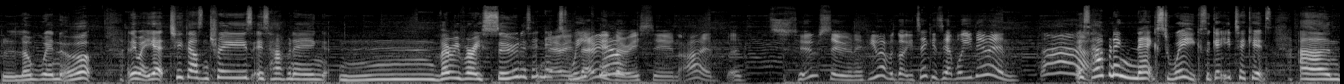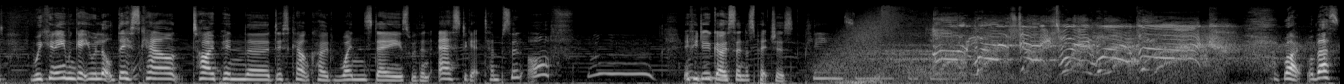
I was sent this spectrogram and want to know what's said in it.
Blowing up. Anyway, yeah, 2000 Trees is happening mm, very very soon. Is it next very, week very, now? very soon. I uh, too soon. If you haven't got your tickets yet, what are you doing? Ah! It's happening next week, so get your tickets, and we can even get you a little discount. Type in the discount code Wednesdays with an S to get ten percent off. Woo! If you do go, send us pictures, please. Right, well that's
